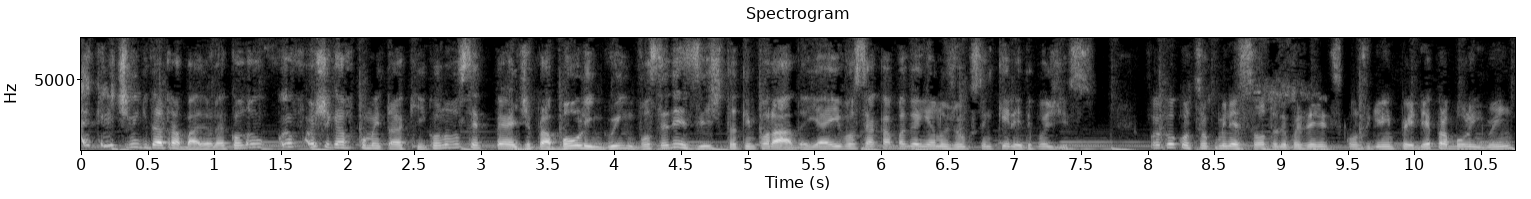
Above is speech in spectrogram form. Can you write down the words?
é aquele time que dá trabalho, né? Quando eu, eu chegava a comentar aqui, quando você perde para Bowling Green, você desiste da temporada. E aí você acaba ganhando o jogo sem querer depois disso. Foi o que aconteceu com o Minnesota, depois eles conseguiram perder para Bowling Green,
